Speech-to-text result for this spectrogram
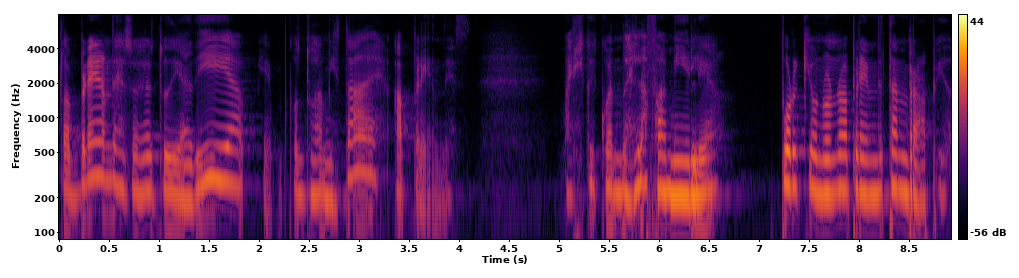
tú aprendes, eso es tu día a día, con tus amistades, aprendes. Marico, y cuando es la familia, porque uno no aprende tan rápido.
